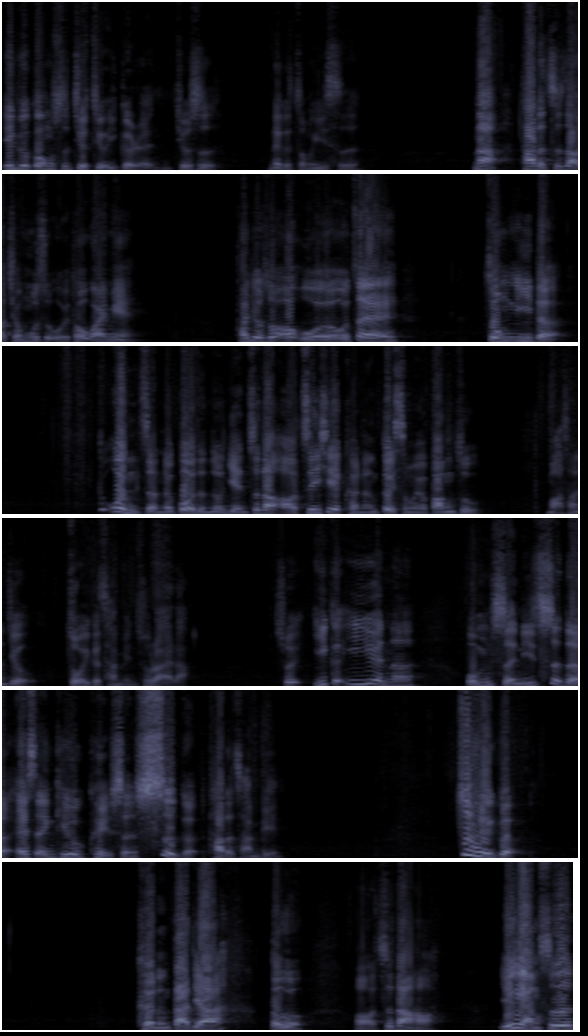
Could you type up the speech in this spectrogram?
一个公司就只有一个人，就是那个中医师，那他的制造全部是委托外面，他就说哦，我我在中医的问诊的过程中间知道哦，这些可能对什么有帮助，马上就做一个产品出来了，所以一个医院呢。我们审一次的 SNQ 可以审四个它的产品，最后一个可能大家都哦知道哈，营养师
